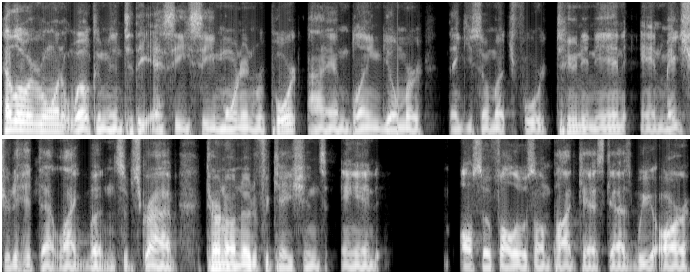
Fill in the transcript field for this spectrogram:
Hello, everyone. Welcome into the SEC Morning Report. I am Blayne Gilmer. Thank you so much for tuning in and make sure to hit that like button, subscribe, turn on notifications, and also follow us on podcast, guys. We are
